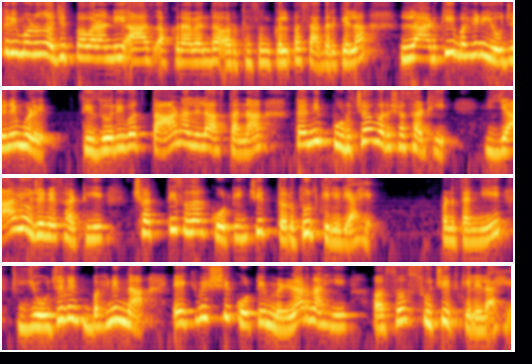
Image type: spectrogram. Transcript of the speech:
मुख्यमंत्री म्हणून अजित पवारांनी आज अकराव्यांदा अर्थसंकल्प सादर केला. लाडकी बहीण योजनेमुळे तिजोरीवर ताण आलेला असताना त्यांनी पुढच्या वर्षासाठी या योजनेसाठी छत्तीस हजार कोटींची तरतूद केलेली आहे. पण त्यांनी योजनेत बहिणींना एकवीसशे कोटी मिळणार नाही असं सूचित केलेलं आहे.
